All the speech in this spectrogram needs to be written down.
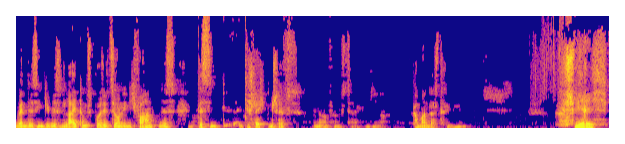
wenn das in gewissen Leitungspositionen nicht vorhanden ist. Das sind die schlechten Chefs, in Anführungszeichen. Kann man das trainieren? Schwierig.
